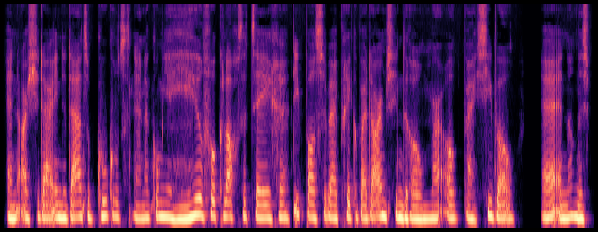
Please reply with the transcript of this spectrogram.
En als je daar inderdaad op googelt, nou, dan kom je heel veel klachten tegen. Die passen bij prikkelbaar darmsyndroom, maar ook bij SIBO. En dan is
